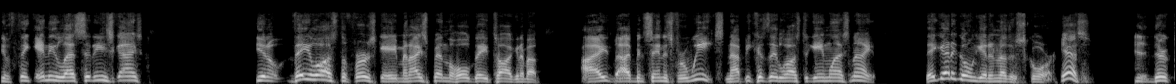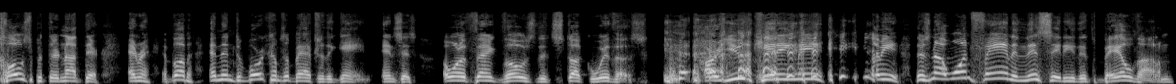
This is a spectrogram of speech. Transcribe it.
you think any less of these guys. You know they lost the first game, and I spend the whole day talking about. I I've been saying this for weeks, not because they lost the game last night. They got to go and get another score. Yes, they're close, but they're not there. And blah, blah. and then DeBoer comes up after the game and says, "I want to thank those that stuck with us." Are you kidding me? I mean, there's not one fan in this city that's bailed on them.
